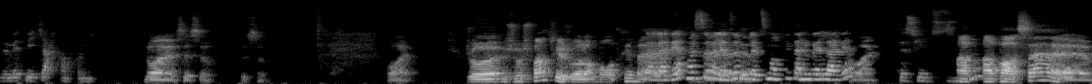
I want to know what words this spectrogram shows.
de mettre mes cartes en premier. Ouais, c'est ça. C'est ça. Ouais. Je, vais- je, je pense que je vais leur montrer ma. La lavette, moi, ça, j'allais dire, voulais-tu montrer ta nouvelle lavette? Ouais. Te souviens-tu du En, en passant, euh,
